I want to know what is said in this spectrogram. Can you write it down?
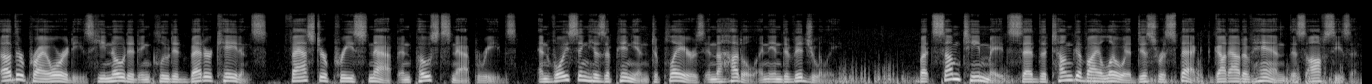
Other priorities he noted included better cadence, faster pre snap and post snap reads, and voicing his opinion to players in the huddle and individually. But some teammates said the Tagovailoa disrespect got out of hand this offseason.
